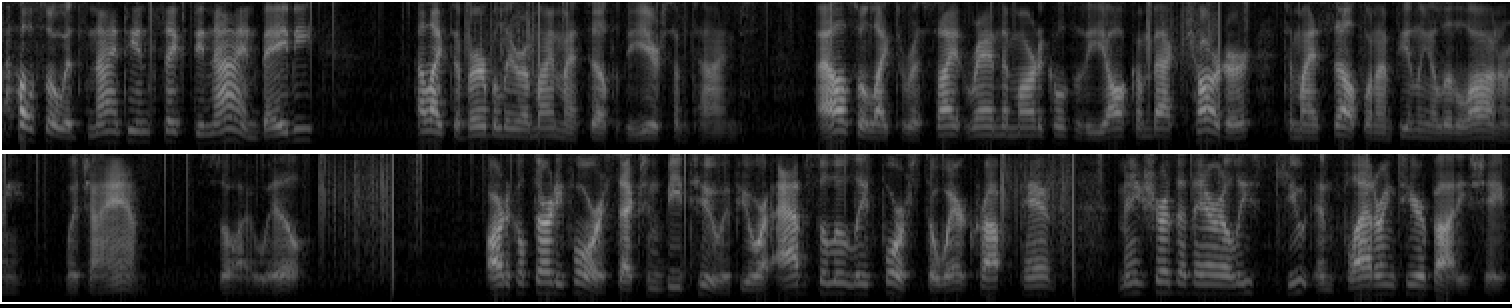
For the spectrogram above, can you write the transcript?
Also, it's 1969, baby. I like to verbally remind myself of the year sometimes. I also like to recite random articles of the Y'all Come Back Charter to myself when I'm feeling a little ornery, which I am, so I will. Article 34, Section B2. If you are absolutely forced to wear cropped pants, make sure that they are at least cute and flattering to your body shape.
